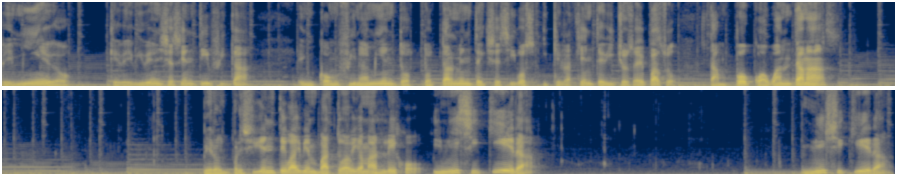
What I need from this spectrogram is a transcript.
de miedo que de evidencia científica, en confinamientos totalmente excesivos y que la gente, dicho sea de paso, tampoco aguanta más. Pero el presidente Biden va todavía más lejos y ni siquiera, ni siquiera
